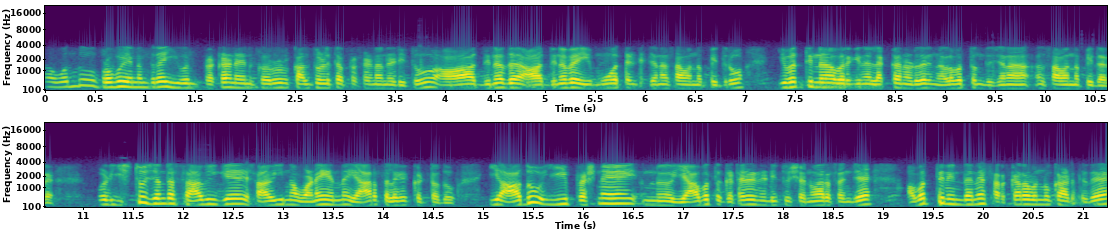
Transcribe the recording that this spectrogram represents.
ಒಂದು ಪ್ರಭು ಏನಂದ್ರೆ ಈ ಒಂದು ಪ್ರಕರಣ ಏನ್ ಕರೂರು ಕಾಲ್ತುಳಿತ ಪ್ರಕರಣ ನಡೀತು. ಆ ದಿನದ, ಆ ದಿನವೇ ಮೂವತ್ತೆಂಟು ಜನ ಸಾವನ್ನಪ್ಪಿದ್ರು. ಇವತ್ತಿನವರೆಗಿನ ಲೆಕ್ಕ ನೋಡಿದ್ರೆ ನಲವತ್ತೊಂದು ಜನ ಸಾವನ್ನಪ್ಪಿದ್ದಾರೆ. ಬಟ್ ಇಷ್ಟು ಜನರ ಸಾವಿಗೆ, ಸಾವಿನ ಹೊಣೆಯನ್ನ ಯಾರ ತಲೆಗೆ ಕಟ್ಟೋದು? ಈ ಅದು, ಈ ಪ್ರಶ್ನೆ ಯಾವತ್ತು ಘಟನೆ ನಡೀತು ಶನಿವಾರ ಸಂಜೆ, ಅವತ್ತಿನಿಂದನೇ ಸರ್ಕಾರವನ್ನು ಕಾಡ್ತಿದೆ.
